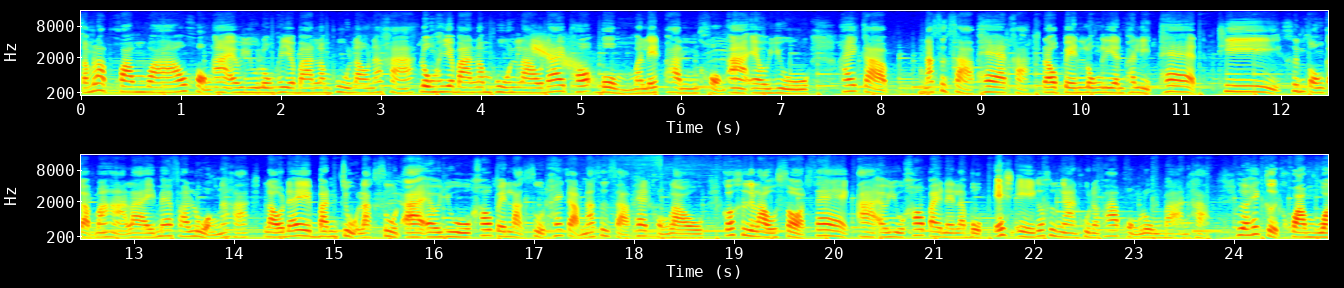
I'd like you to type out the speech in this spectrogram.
สำหรับความว้าวของ RLU โรงพยาบาลลำพูนเรานะคะ โรงพยาบาลลำพูนเราได้เพาะบ่มเมล็ดพันธุ์ของ RLU ให้กับ นักศึกษาแพทย์ค่ะ เราเป็นโรงเรียนผลิตแพทย์ที่ขึ้นตรงกับมหาลัยแม่ฟ้าหลวงนะคะ เราได้บรรจุหลักสูตร RLU เข้าเป็นหลักสูตรให้กับนักศึกษาแพทย์ของเรา ก็คือเราสอดแทรก RLU เข้าไปในระบบ HA ก็คืองานคุณภาพของโรงพยาบาลค่ะ เพื่อให้เกิดความไว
